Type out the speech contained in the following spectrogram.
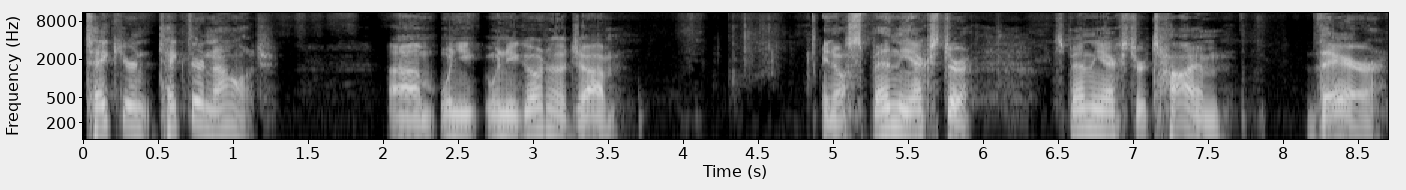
take your take their knowledge um, when you when you go to a job you know spend the extra spend the extra time there,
